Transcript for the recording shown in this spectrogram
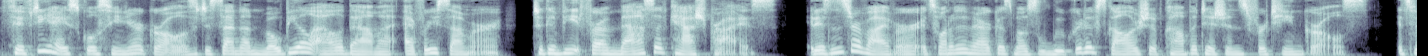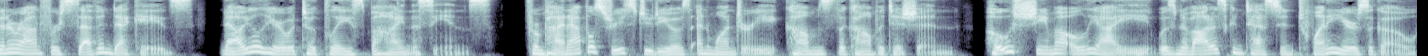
50 high school senior girls descend on Mobile, Alabama every summer to compete for a massive cash prize. It isn't Survivor, it's one of America's most lucrative scholarship competitions for teen girls. It's been around for seven decades. Now you'll hear what took place behind the scenes. From Pineapple Street Studios and Wondery comes The Competition. Host Shima Oliai was Nevada's contestant 20 years ago.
